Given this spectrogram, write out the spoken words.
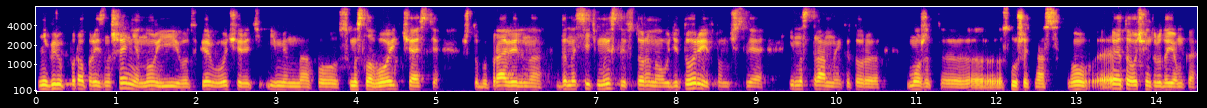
не говорю про произношение, но и вот в первую очередь именно по смысловой части, чтобы правильно доносить мысли в сторону аудитории, в том числе иностранной, которую может э, слушать нас. Ну, это очень трудоемко.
